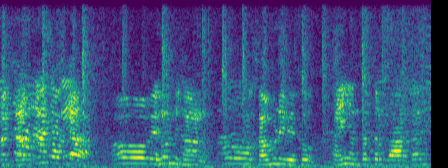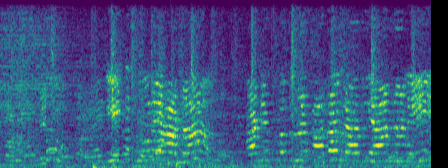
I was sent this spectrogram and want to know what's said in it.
ਮੈਂ ਗਲਤ ਨਹੀਂ ਕਰਦਾ ਉਹ ਵੇਖੋ ਨਿਸ਼ਾਨ ਉਹ ਸਾਹਮਣੇ ਵੇਖੋ। ਅਸੀਂ ਅੰਦਰ ਦਰਬਾਰ ਸਾਹਿਬ ਦੀ ਬਾਣੀ ਆਉਂਦੀ ਕੀ ਕਸੂਰ ਹੈ ਸਾਡਾ? ਸਾਡੇ ਪੁੱਤ ਨੇ ਕਾਹਦਾ ਇਲਾਜ ਲਿਆ ਇਹਨਾਂ ਨੇ?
